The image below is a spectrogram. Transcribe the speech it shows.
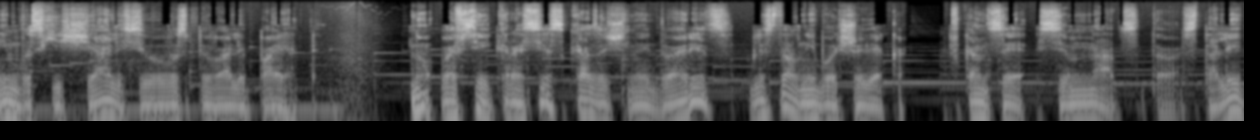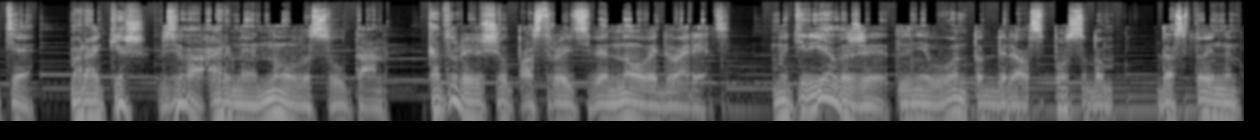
Им восхищались и воспевали поэты. Но во всей красе сказочный дворец блистал не больше века. В конце 17 столетия Маракеш взяла армия нового султана, который решил построить себе новый дворец. Материалы же для него он подбирал способом, достойным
